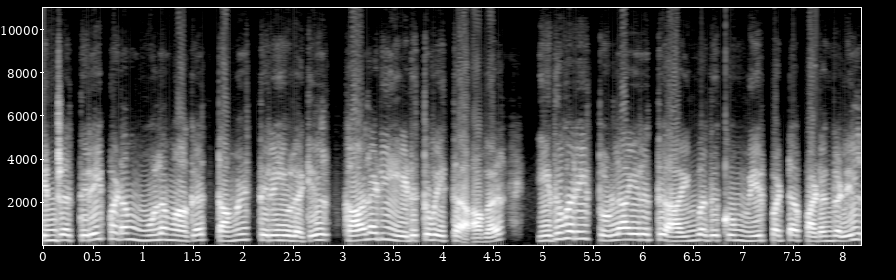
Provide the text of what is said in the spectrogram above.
என்ற திரைப்படம் மூலமாக தமிழ் திரையுலகில் காலடி எடுத்து வைத்த அவர் இதுவரை தொள்ளாயிரத்து ஐம்பதுக்கும் மேற்பட்ட படங்களில்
